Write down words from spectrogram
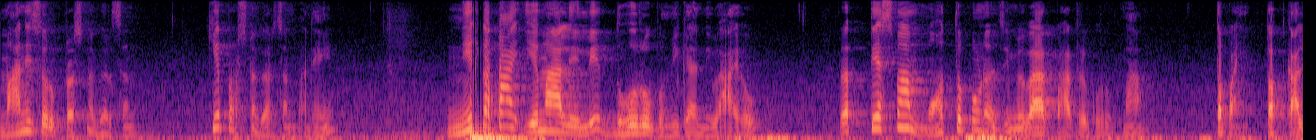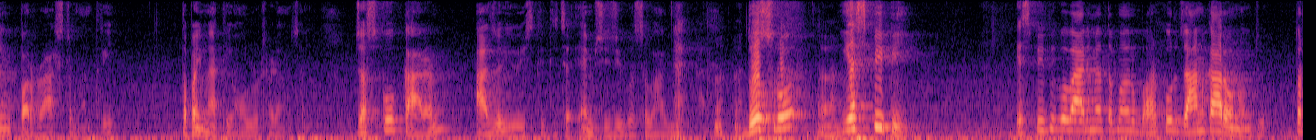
मानिसहरू प्रश्न गर्छन्। के प्रश्न गर्छन् भने नेकपा एमाले दोहोरो भूमिका निभायो र त्यसमा महत्त्वपूर्ण जिम्मेवार पात्रको रूपमा तपाईँ तत्कालीन परराष्ट्र मन्त्री तपाईँमाथि औँलो ठड्याउँछन् जसको कारण आज यो स्थिति छ एमसिसीको सवालमा। दोस्रो एसपिपी एसपिपीको बारेमा तपाईँहरू भरपुर जानकार हुनुहुन्थ्यो तर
